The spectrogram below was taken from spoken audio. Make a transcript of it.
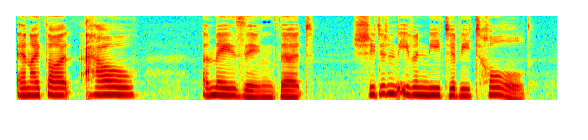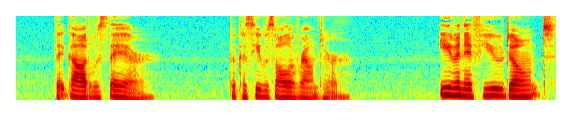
And I thought, how amazing that she didn't even need to be told that God was there because He was all around her. Even if you don't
